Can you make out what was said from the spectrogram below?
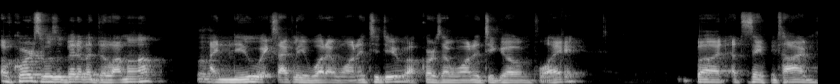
of course, it was a bit of a dilemma. Mhm. I knew exactly what I wanted to do. Of course, I wanted to go and play. But at the same time,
